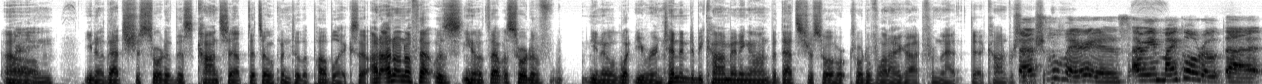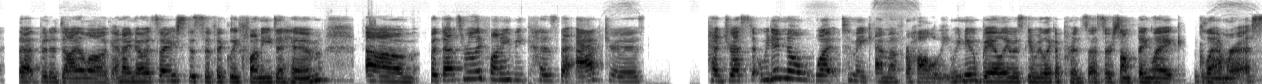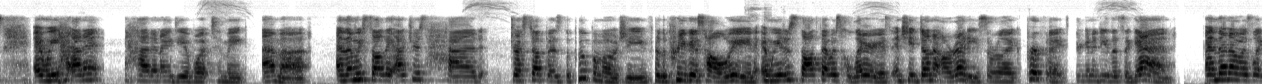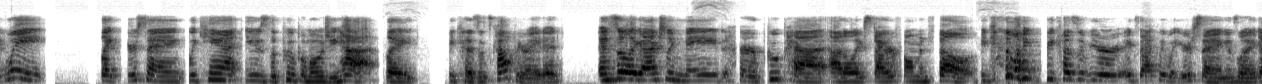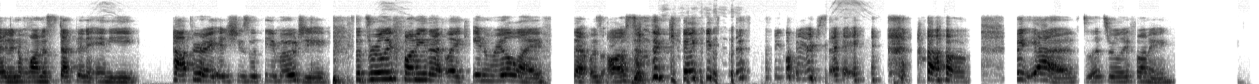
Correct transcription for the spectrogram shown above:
um Right. you know that's just sort of this concept that's open to the public so I, I don't know if that was you know if that was sort of you know what you were intending to be commenting on but that's just sort sort of what i got from that uh, That's hilarious. I mean, Michael wrote that that bit of dialogue, and I know it's very specifically funny to him. Um, but that's really funny because the actress had dressed we didn't know what to make Emma for Halloween. We knew Bailey was gonna be like a princess or something like glamorous. And we hadn't had an idea of what to make Emma. And then we saw the actress had dressed up as the poop emoji for the previous Halloween, and we just thought that was hilarious. And she'd done it already, so we're like, perfect, you're gonna do this again. And then I was like, wait, like you're saying, we can't use the poop emoji hat, like because it's copyrighted. And so like I actually made her poop hat out of like styrofoam and felt because like because of your exactly what you're saying is like I didn't want to step into any copyright issues with the emoji. So it's really funny that like in real life that was also the case. Like what you're saying. Um, but yeah, it's, that's really funny.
